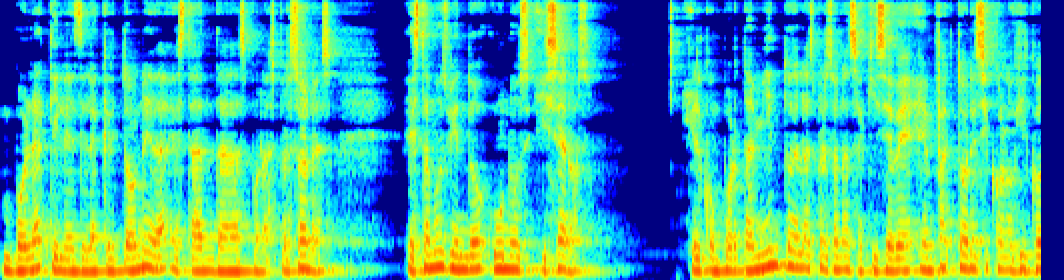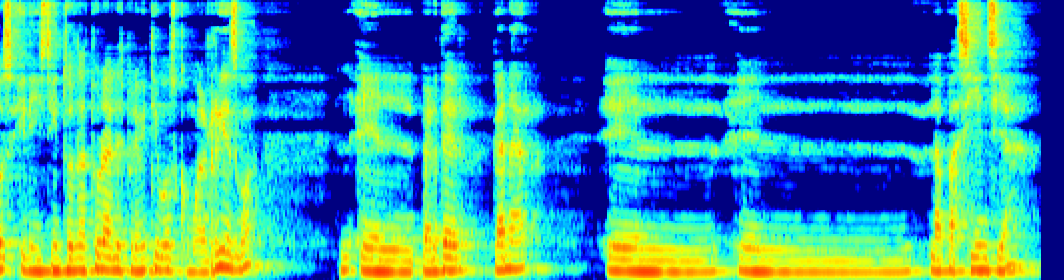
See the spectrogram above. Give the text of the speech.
volátiles de la criptomoneda están dadas por las personas. Estamos viendo unos y ceros. El comportamiento de las personas aquí se ve en factores psicológicos y de instintos naturales primitivos como el riesgo, el perder, ganar, la paciencia,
